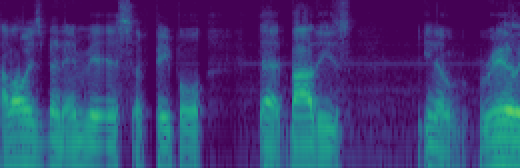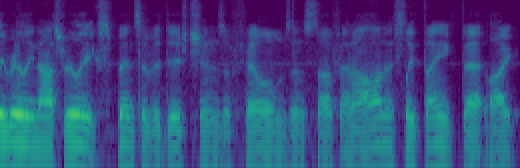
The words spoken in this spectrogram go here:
I've always been envious of people that buy these, you know, really really nice, really expensive editions of films and stuff. And I honestly think that like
